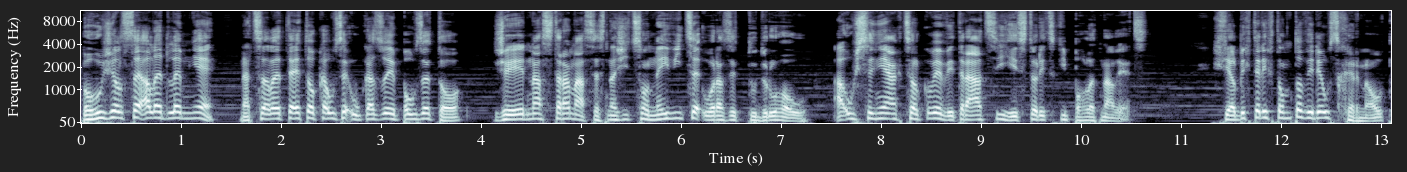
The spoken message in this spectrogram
Bohužel se ale dle mě na celé této kauze ukazuje pouze to, že jedna strana se snaží co nejvíce urazit tu druhou a už se nějak celkově vytrácí historický pohled na věc. Chtěl bych tedy v tomto videu schrnout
